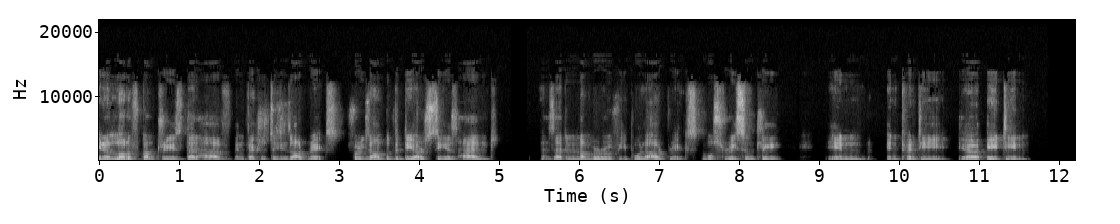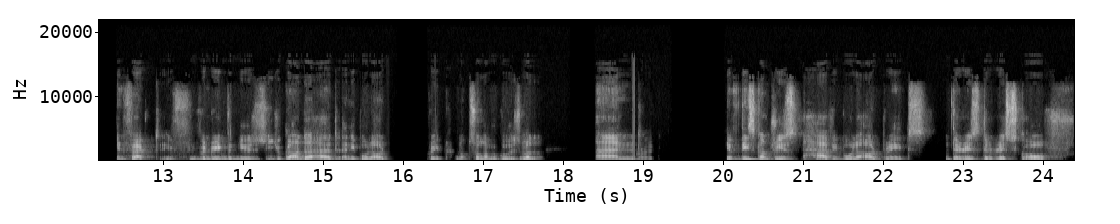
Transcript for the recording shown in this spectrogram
in a lot of countries that have infectious disease outbreaks, for example, the DRC has had has had a number of Ebola outbreaks. Most recently, in in 2018. In fact, if you've been reading the news, Uganda had an Ebola outbreak not so long ago as well. And right. if these countries have Ebola outbreaks, there is the risk of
